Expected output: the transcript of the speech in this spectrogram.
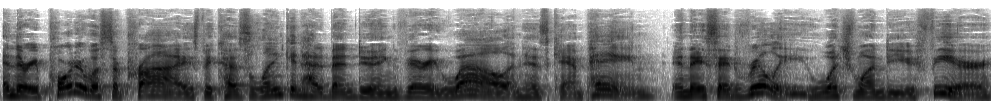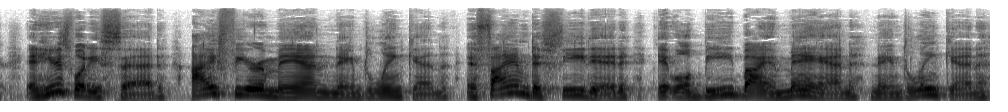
And the reporter was surprised because Lincoln had been doing very well in his campaign. And they said, Really, which one do you fear? And here's what he said I fear a man named Lincoln. If I am defeated, it will be by a man named Lincoln.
